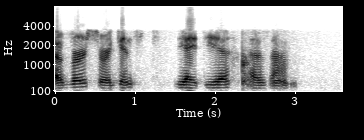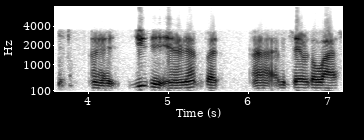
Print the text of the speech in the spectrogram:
averse or against the idea of um, uh, using the internet, but uh, I would say over the last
